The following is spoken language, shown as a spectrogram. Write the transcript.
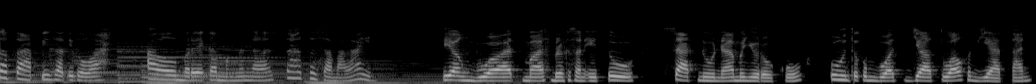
Tetapi saat itulah awal mereka mengenal satu sama lain. Yang buat Mas berkesan itu saat Nona menyuruhku untuk membuat jadwal kegiatan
